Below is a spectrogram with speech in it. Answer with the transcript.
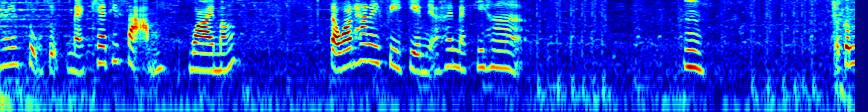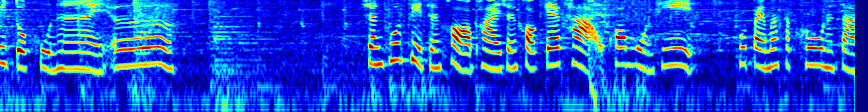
ให้สูงสุดแม็กแค่ที่3 y มั้ง แต่ว่าถ้าในฟรีเกมเนี่ยให้แม็กที่ 5 อืมแล้วก็มีตัวคูณให้ เออ ฉันพูดผิดฉันขออภัย ฉันขอแก้ข่าวข้อมูลที่พูดไปเมื่อสักครู่นะจ๊ะ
